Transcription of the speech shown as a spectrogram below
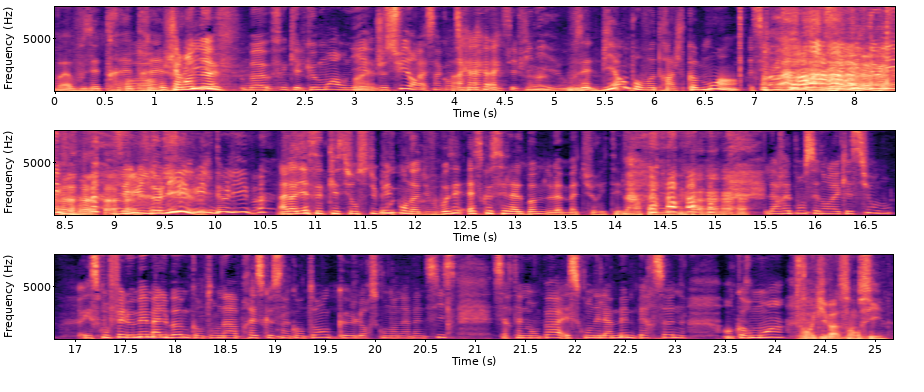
Bah, vous êtes très, Oh. très jolie. 49. Bah, fait quelques mois, on y est. Je suis dans la cinquantième année, c'est fini. Vous êtes bien pour votre âge, comme moi. hein. C'est l'huile d'olive. C'est l'huile d'olive. C'est l'huile d'olive. Alors, il y a cette question stupide qu'on a dû vous poser. Est-ce que c'est l'album de la maturité, La réponse est dans la question, non? Est-ce qu'on fait le même album quand on a presque 50 ans que lorsqu'on en a 26 Certainement pas. Est-ce qu'on est la même personne? Encore moins. Francky Vincent, si.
